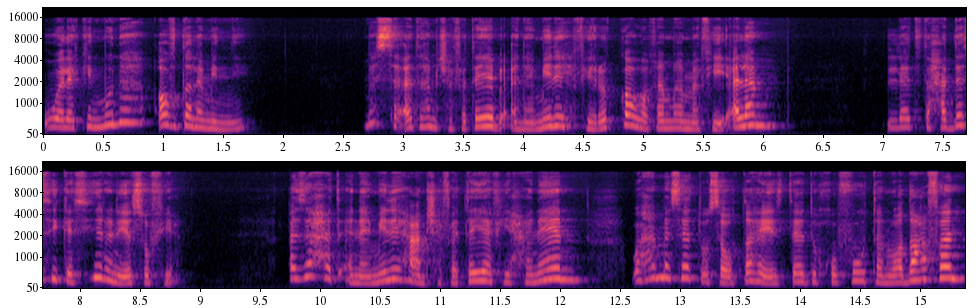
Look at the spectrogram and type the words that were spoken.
ولكن منى أفضل مني. مس أدهم شفتي بأنامله في رقة وغمغم في ألم. لا تتحدثي كثيرا يا صوفيا. أزاحت أنامله عن شفتي في حنان وهمست وصوتها يزداد خفوتا وضعفا.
